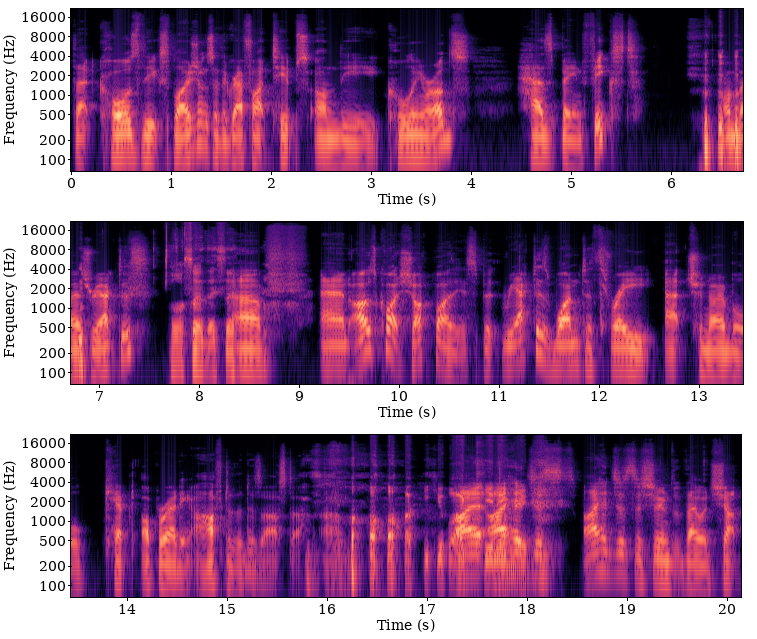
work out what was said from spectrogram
that caused the explosion, so the graphite tips on the cooling rods, has been fixed on those reactors. Or so they say. Um, and I was quite shocked by this, but reactors one to three at Chernobyl kept operating after the disaster. Um, you are I, kidding I me. had just I had just assumed that they would shut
